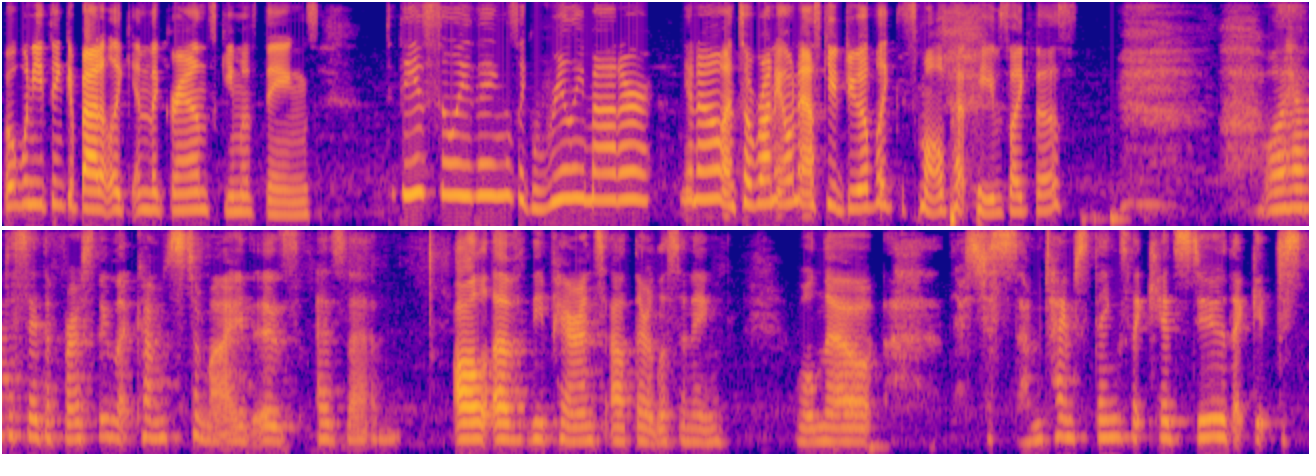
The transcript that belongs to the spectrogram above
But when you think about it, like in the grand scheme of things, do these silly things like really matter? You know? And so, Ronni, I want to ask you do you have like small pet peeves like this? Well, I have to say, the first thing that comes to mind is as um, all of the parents out there listening will know, there's just sometimes things that kids do that get just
